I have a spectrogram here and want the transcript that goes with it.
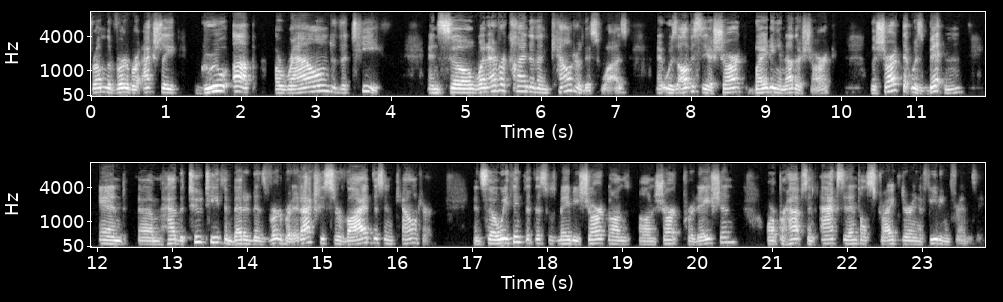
from the vertebra actually grew up around the teeth. And so whatever kind of encounter this was, it was obviously a shark biting another shark. The shark that was bitten and um, had the two teeth embedded in its vertebrae, it actually survived this encounter. And so we think that this was maybe shark on, on shark predation or perhaps an accidental strike during a feeding frenzy.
